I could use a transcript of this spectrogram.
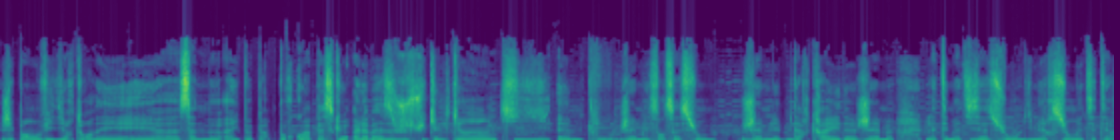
j'ai pas envie d'y retourner et euh, ça ne me hype pas. Pourquoi? Parce que à la base, je suis quelqu'un qui aime tout. J'aime les sensations, j'aime les dark rides, j'aime la thématisation, l'immersion, etc.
